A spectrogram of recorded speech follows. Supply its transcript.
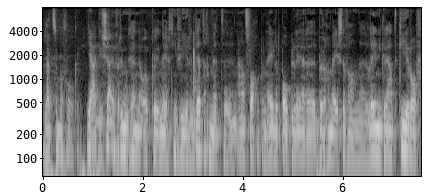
Letse bevolking. Ja, die zuivering begon ook in 1934 met eh, een aanslag op een hele populaire burgemeester van eh, Leningrad, Kirov.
